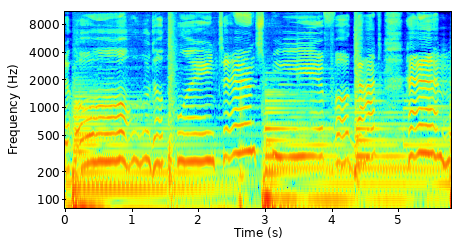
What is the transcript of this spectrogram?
Would old acquaintance be forgot and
